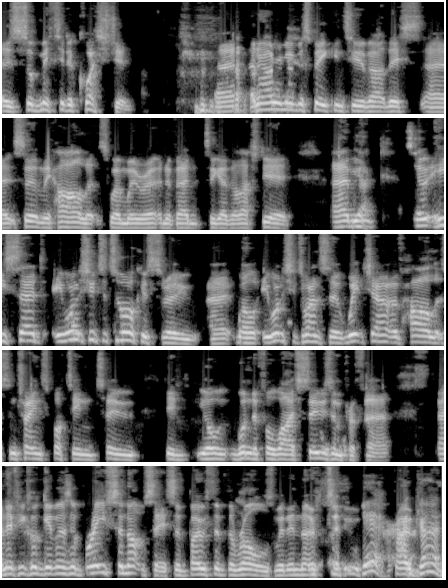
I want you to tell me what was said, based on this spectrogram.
has submitted a question, uh, and I remember speaking to you about this. Uh, certainly, harlots when we were at an event together last year. Um, Yeah. So he said he wants you to talk us through. Uh, well, he wants you to answer which out of harlots and Trainspotting two did your wonderful wife Susan prefer, and if you could give us a brief synopsis of both of the roles within those two. yeah, I can.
